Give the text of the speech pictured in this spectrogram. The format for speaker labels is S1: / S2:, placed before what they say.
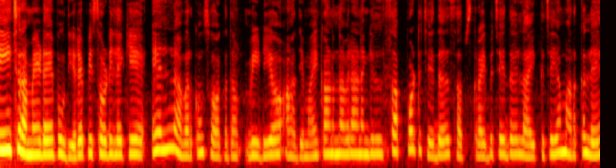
S1: Teacher അമ്മയുടെ പുതിയൊരു എപ്പിസോഡിലേക്ക് എല്ലാവർക്കും സ്വാഗതം. വീഡിയോ ആദ്യമായി കാണുന്നവരാണെങ്കിൽ സപ്പോർട്ട് ചെയ്ത് സബ്സ്ക്രൈബ് ചെയ്ത് ലൈക്ക് ചെയ്യാൻ മറക്കല്ലേ?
